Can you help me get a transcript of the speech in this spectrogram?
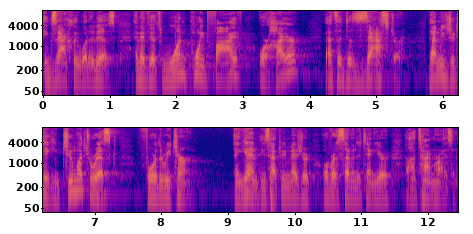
exactly what it is. And if it's 1.5 or higher, that's a disaster. That means you're taking too much risk for the return. Again, these have to be measured over a seven to 10 year uh, time horizon.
